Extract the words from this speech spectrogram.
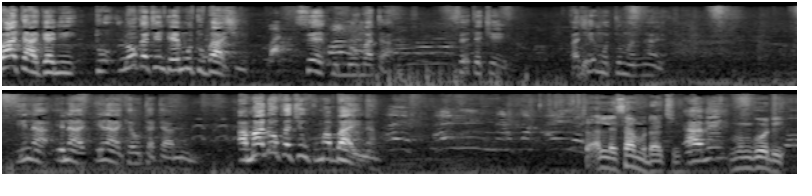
ba ta gani to lokacin da ya mutu ba shi sai kullo mata. Sai ta ce ashe mutumin nan ina ina ina kyautata mini. Amma lokacin kuma ba nan. To Allah ya sa mu dace. Amin. Mun gode.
